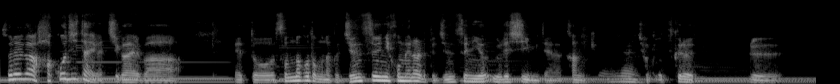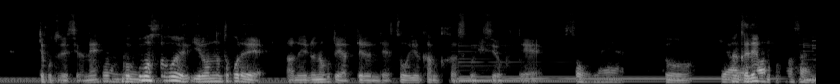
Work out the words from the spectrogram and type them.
それが箱自体が違えば、えっと、そんなこともなく純粋に褒められて純粋に嬉しいみたいな環境うん。状況を作れるってことですよね。うんうん。僕もすごいいろんなところであのいろんなことやってるんでそういう感覚がすごい強くて。そうね。そう。なんかでもままさに。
